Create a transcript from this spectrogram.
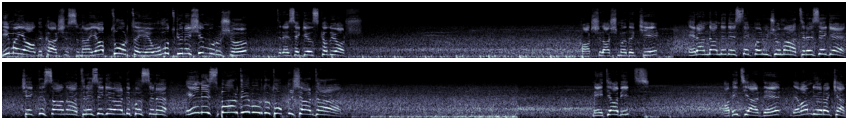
Lima'yı aldı karşısına. Yaptı ortayı. Umut Güneş'in vuruşu. Trezeguet ıskalıyor. Karşılaşmadaki Eren'den de destek var hücuma. Trezeguet çekti sağına. Trezeguet verdi pasını. Enis Bardi vurdu top dışarıda. Mehdi Abid. Abid yerde. Devam diyor hakem.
